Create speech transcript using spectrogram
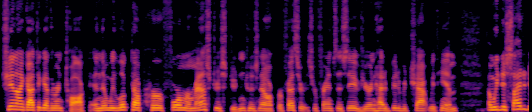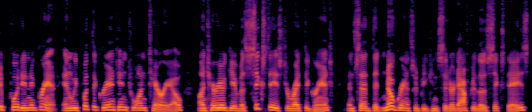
she and I got together and talked, and then we looked up her former master's student, who's now a professor at Sir Francis Xavier, and had a bit of a chat with him. And we decided to put in a grant. And we put the grant into Ontario. Ontario gave us six days to write the grant and said that no grants would be considered after those six days.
